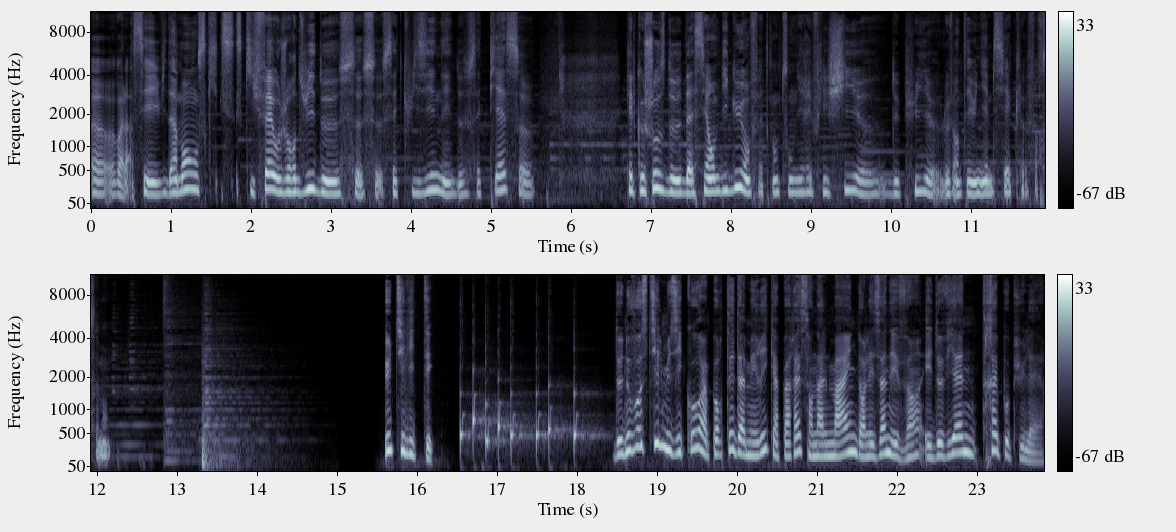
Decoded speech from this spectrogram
Euh, Voilà, c'est évidemment ce qui, fait aujourd'hui de cette cuisine et de cette pièce euh, quelque chose d'assez ambigu, en fait, quand on y réfléchit euh, depuis le 21e siècle, forcément. Utilité. De nouveaux styles musicaux importés d'Amérique apparaissent en Allemagne dans les années 20 et deviennent très populaires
